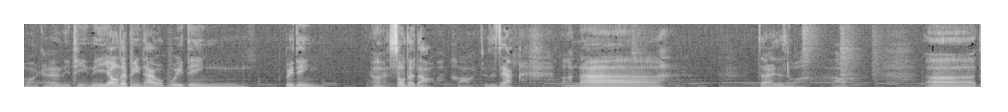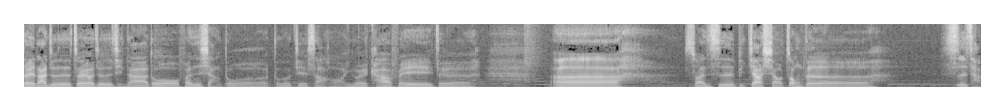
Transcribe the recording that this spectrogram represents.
哦，可能你听你用的平台我不一定不一定呃收得到，好，就是这样啊，那再来是什么？好。呃，对，那就是最后就是请大家多分享，多多多介绍哈，因为咖啡这个呃算是比较小众的市场，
